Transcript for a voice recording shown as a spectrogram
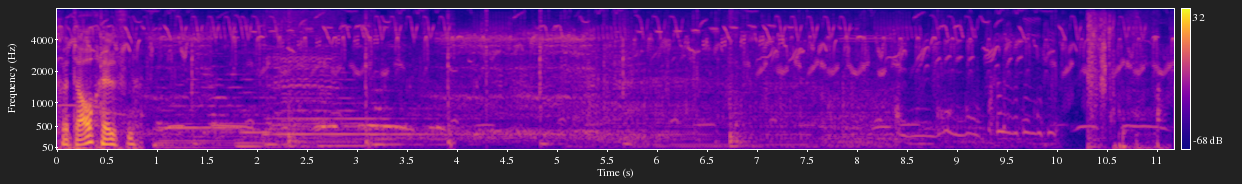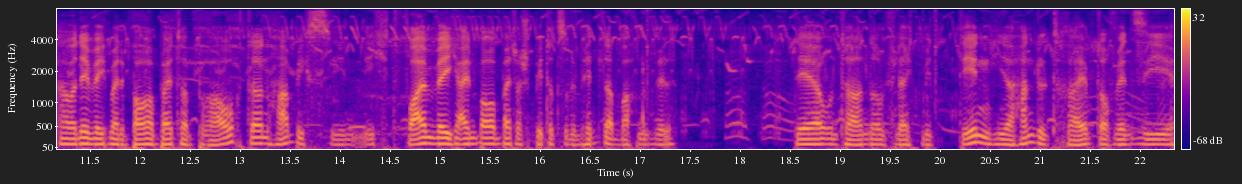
Könnte auch helfen. Aber ne, wenn ich meine Bauarbeiter brauche, dann habe ich sie nicht. Vor allem, wenn ich einen Bauarbeiter später zu einem Händler machen will. Der unter anderem vielleicht mit denen hier Handel treibt, auch wenn sie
